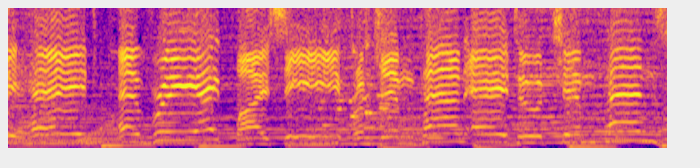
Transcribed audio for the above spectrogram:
I hate every ape I see, from chimpanzee to chimpanzee.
